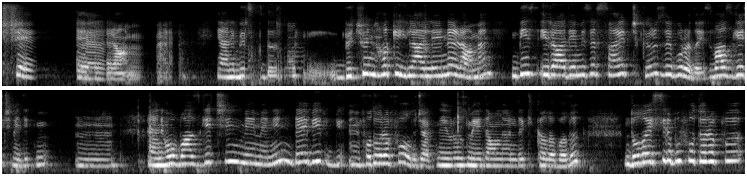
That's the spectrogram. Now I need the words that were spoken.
şeye rağmen yani biz bütün hak ihlallerine rağmen biz irademize sahip çıkıyoruz ve buradayız. Vazgeçmedik. Hmm, Yani o vazgeçilmemenin de bir fotoğrafı olacak Nevroz meydanlarındaki kalabalık. Dolayısıyla bu fotoğrafı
